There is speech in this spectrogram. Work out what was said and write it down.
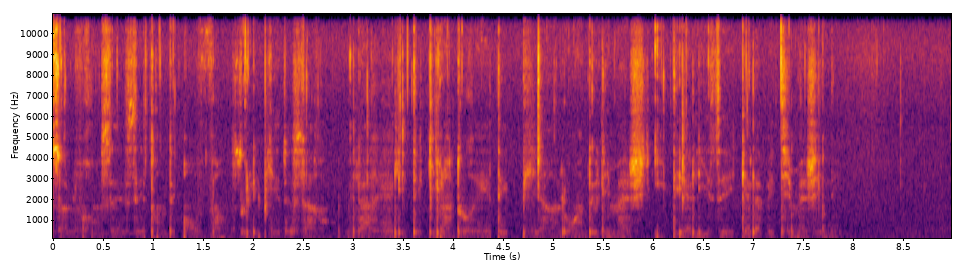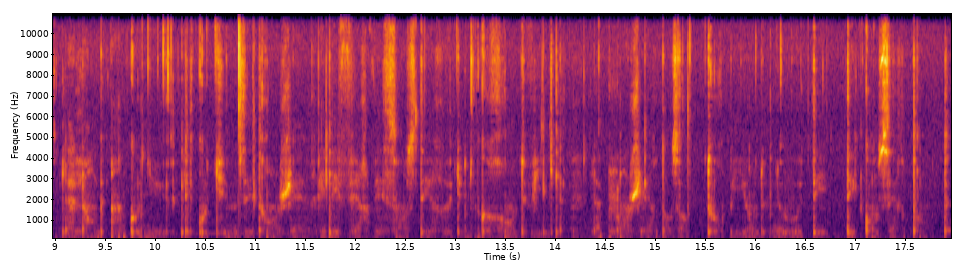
Le sol français s'étendait enfin sous les pieds de Sarah, mais la réalité qui l'entourait était bien loin de l'image idéalisée qu'elle avait imaginée. La langue inconnue, les coutumes étrangères et l'effervescence des rues d'une grande ville la plongèrent dans un tourbillon de nouveautés déconcertantes.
